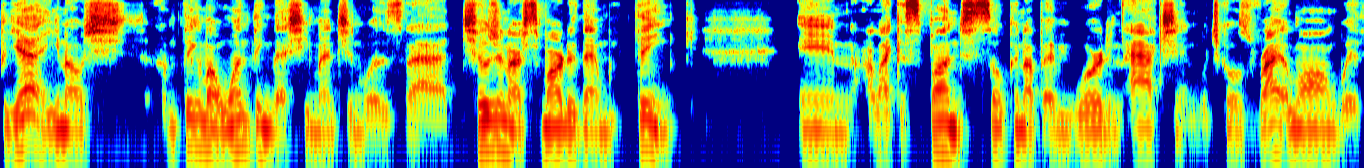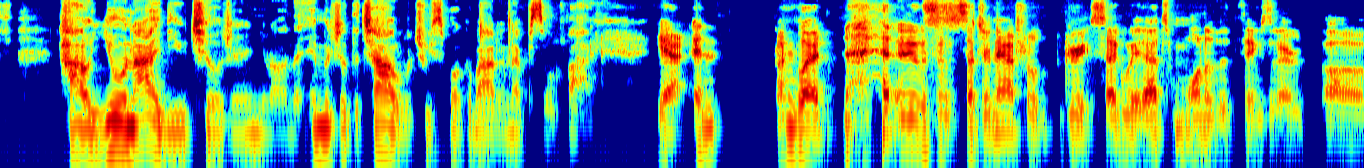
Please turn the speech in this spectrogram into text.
but yeah, you know, she, I'm thinking about one thing that she mentioned was that children are smarter than we think and are like a sponge soaking up every word and action, which goes right along with how you and I view children, you know, and the image of the child, which we spoke about in episode five. Yeah, and I'm glad this is such a natural, great segue. That's one of the things that I, uh,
